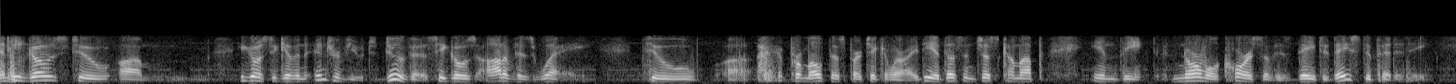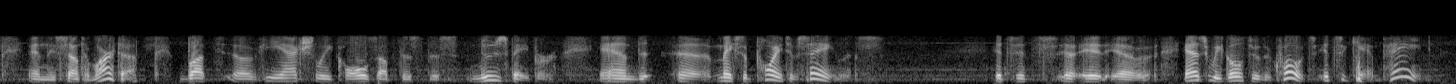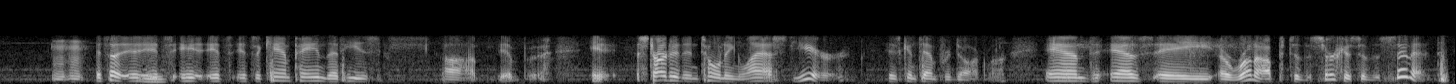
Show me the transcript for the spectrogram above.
and he goes to um, he goes to give an interview to do this. He goes out of his way to uh, promote this particular idea. It doesn't just come up in the normal course of his day-to-day stupidity in the Santa Marta, but uh, he actually calls up this this newspaper and uh, makes a point of saying this it's it's uh, it, uh, as we go through the quotes, it's a campaign. Mm-hmm. It's a mm-hmm. it's it's it's a campaign that he's uh, it, it started intoning last year his contempt for dogma, and as a, a run-up to the circus of the Synod,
